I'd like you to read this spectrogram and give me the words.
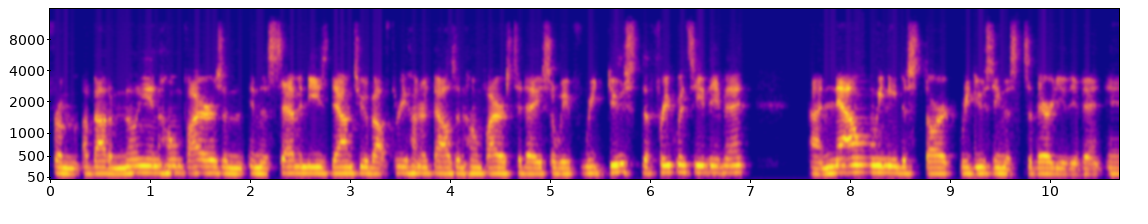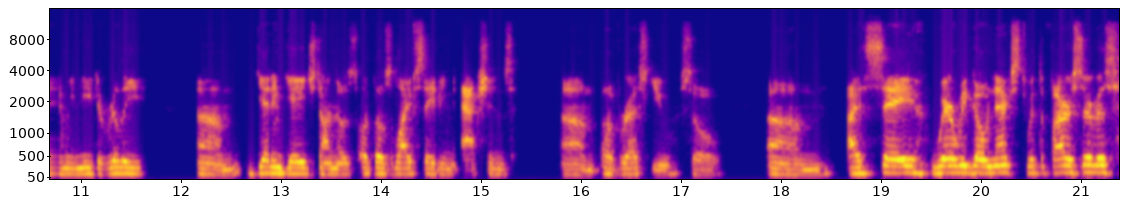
from about a million home fires in, in the 70s down to about 300,000 home fires today. So we've reduced the frequency of the event. Uh, now we need to start reducing the severity of the event, and we need to really um, get engaged on those those life saving actions um, of rescue. So um, I say where we go next with the fire service.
